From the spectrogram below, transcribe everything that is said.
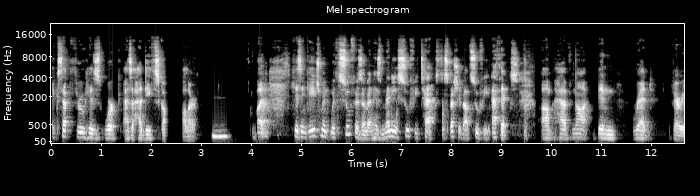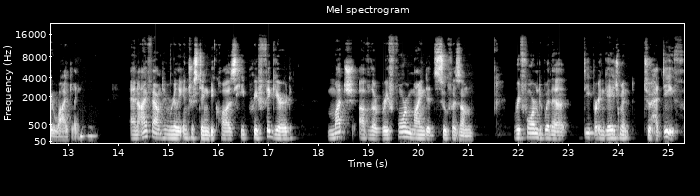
except through his work as a hadith scholar. Mhm. But his engagement with Sufism and his many Sufi texts, especially about Sufi ethics, um, have not been read very widely. And I found him really interesting because he prefigured much of the reform minded Sufism, reformed with a deeper engagement to hadith,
